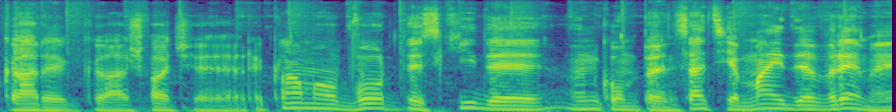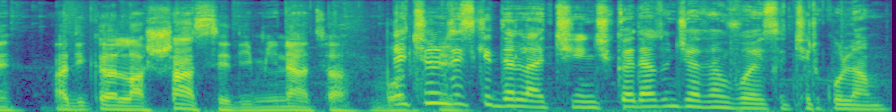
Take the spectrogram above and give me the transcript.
care, că aș face reclamă, vor deschide în compensație mai devreme, adică la 6 dimineața. Vor De ce nu fi. deschide la 5? Că de atunci avem voie să circulăm.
